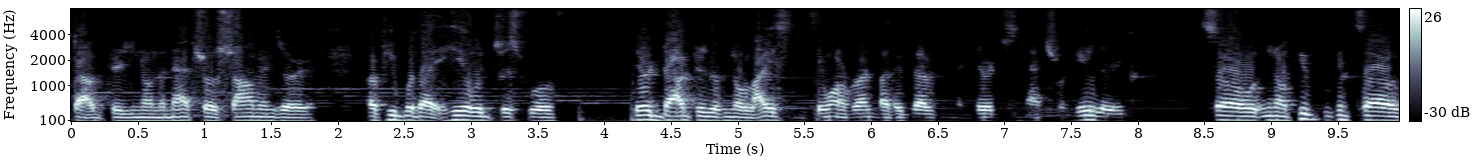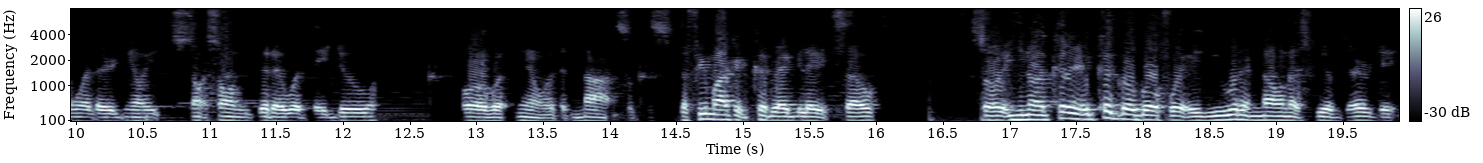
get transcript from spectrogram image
doctors, you know, the natural shamans or or people that heal just with they're doctors with no license. They weren't run by the government. They're just natural healers. So you know, people can tell whether you know someone's good at what they do, or what you know whether not. So the free market could regulate itself. So you know, it could it could go both ways. We wouldn't know unless we observed it.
